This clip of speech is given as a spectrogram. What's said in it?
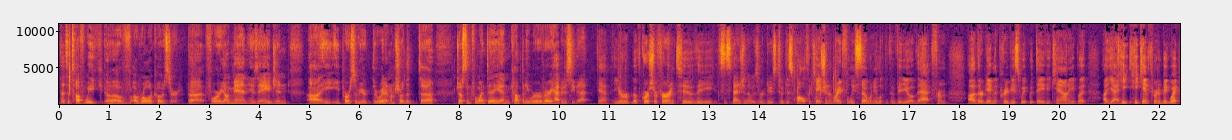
that's a tough week of a roller coaster uh, for a young man his age, and uh, he he persevered through it, and I'm sure that. Justin Fuente and company were very happy to see that. Yeah, you're of course referring to the suspension that was reduced to a disqualification, and rightfully so. When you looked at the video of that from uh, their game the previous week with Davie County, but uh, yeah, he he came through in a big way.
